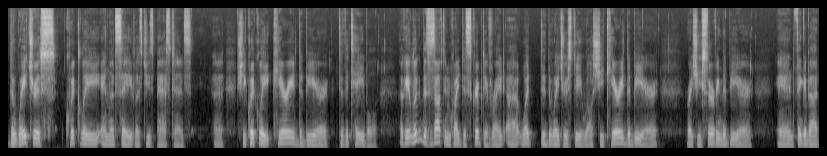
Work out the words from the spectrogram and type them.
the waitress quickly, and let's say, let's use past tense, uh, she quickly carried the beer to the table Okay, look, this is often quite descriptive, right? Uh, what did the waitress do? Well, she carried the beer, right? She's serving the beer. And think about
